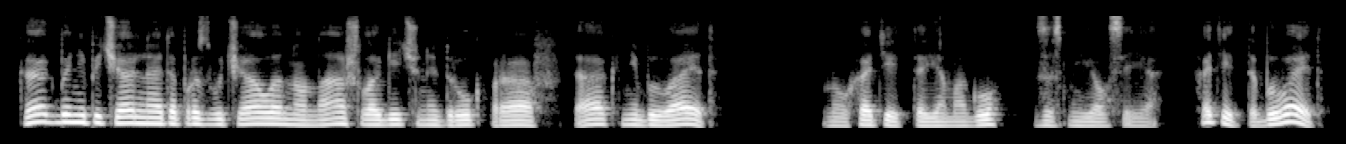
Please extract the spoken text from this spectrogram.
Как бы ни печально это прозвучало, но наш логичный друг прав, так не бывает. Ну, хотеть-то я могу, засмеялся я. Хотеть-то бывает?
